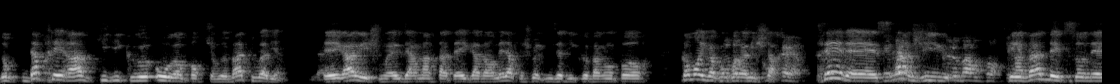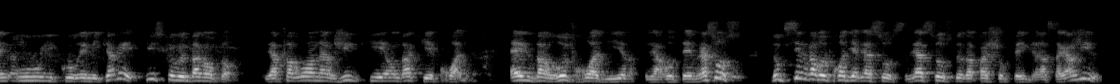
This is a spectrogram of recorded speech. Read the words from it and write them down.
Donc, d'après Rav, qui dit que le haut l'emporte sur le bas, tout va bien. Et là, les Shmuel d'Armartat et Gavarmé, d'après Shmuel qui nous a dit que le bas l'emporte, comment il va comprendre la Mishnah Treves, C'est l'argile. Kevan Detsonen ou Ikure Mikare, puisque le bas l'emporte. La paroi en argile qui est en bas, qui est froide, elle va refroidir la rotève, la sauce. Donc, si elle va refroidir la sauce, la sauce ne va pas chauffer grâce à l'argile.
